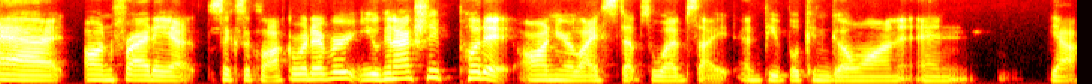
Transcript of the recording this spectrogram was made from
at on Friday at six o'clock or whatever, you can actually put it on your Life Steps website and people can go on and yeah,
